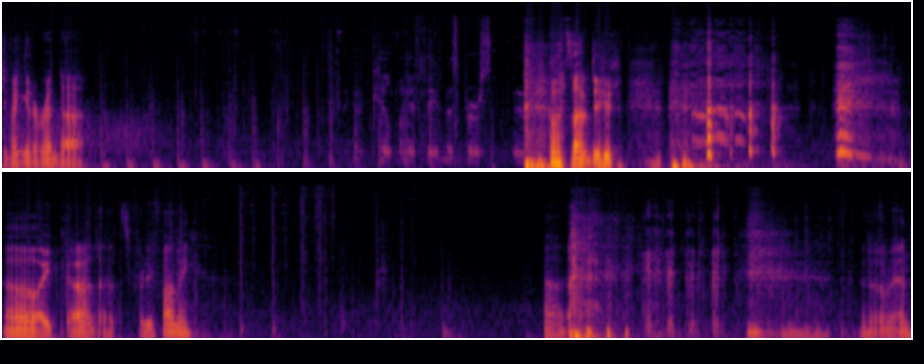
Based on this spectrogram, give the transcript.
See if I can get a red dot. What's up, dude? oh my god, that's pretty funny. Uh, oh man.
